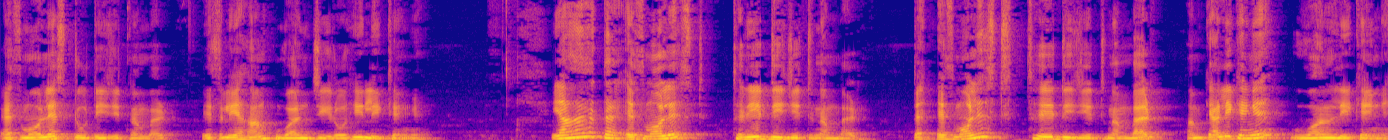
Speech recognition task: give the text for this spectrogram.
स्मॉलेस्ट टू डिजिट नंबर इसलिए हम वन ज़ीरो ही लिखेंगे। यहाँ है the smallest three digit number the smallest three digit number हम क्या लिखेंगे? वन लिखेंगे।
